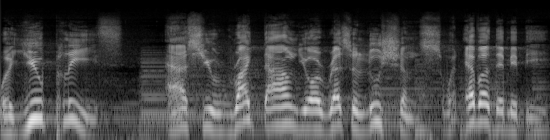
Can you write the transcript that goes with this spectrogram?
Will you please, as you write down your resolutions, whatever they may be,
